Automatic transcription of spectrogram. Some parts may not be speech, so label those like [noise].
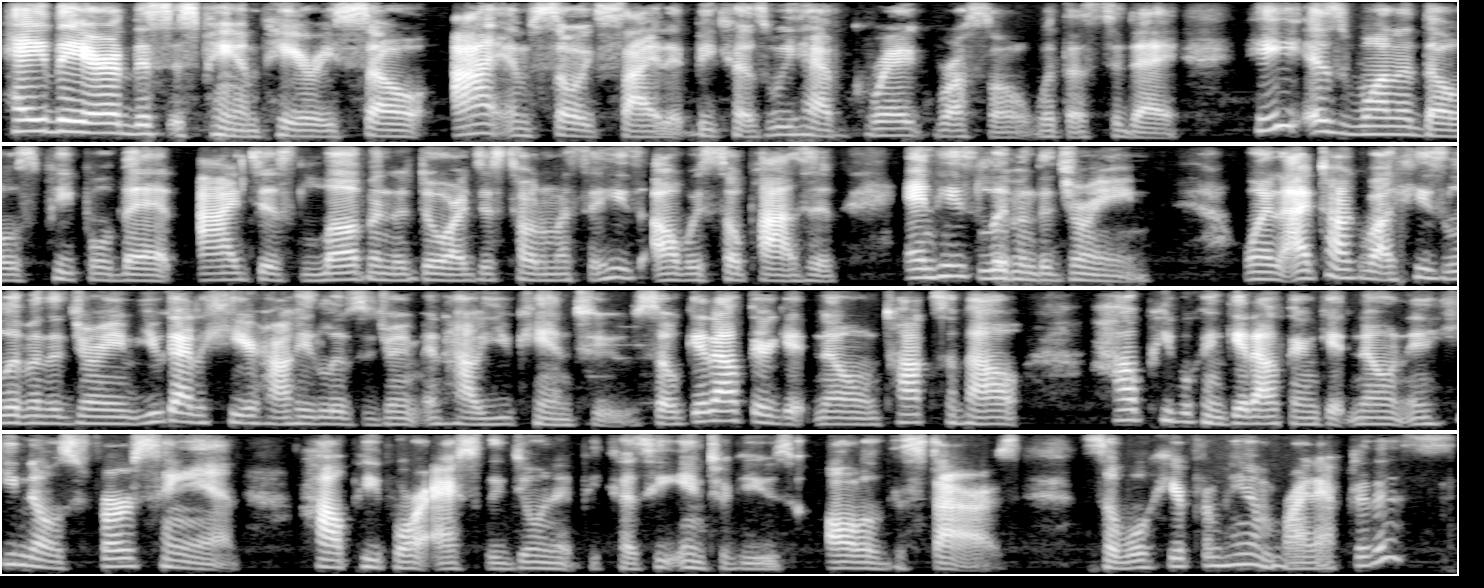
Hey there, this is Pam Perry. So I am so excited because we have Greg Russell with us today. He is one of those people that I just love and adore. I just told him, I said, he's always so positive and he's living the dream. When I talk about he's living the dream, you got to hear how he lives the dream and how you can too. So get out there, get known, talks about how people can get out there and get known. And he knows firsthand how people are actually doing it because he interviews all of the stars. So we'll hear from him right after this.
